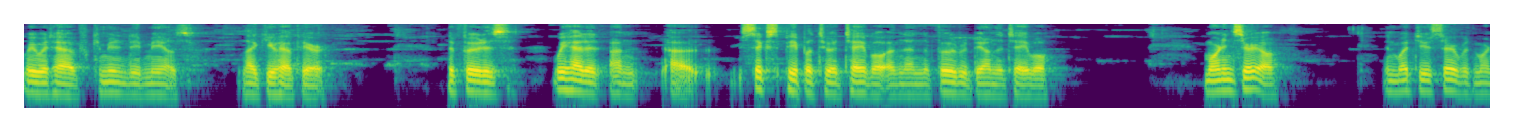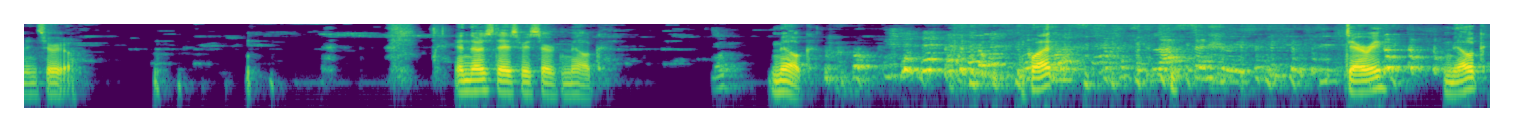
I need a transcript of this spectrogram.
we would have community meals like you have here the food is we had it on uh, six people to a table and then the food would be on the table. Morning cereal. And what do you serve with morning cereal? In those days we served milk. What? milk. What? Last century. Dairy? Milk?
